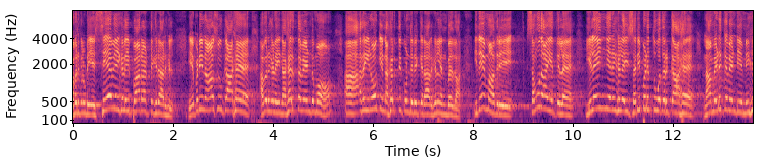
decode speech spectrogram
அவர்களுடைய சேவைகளை பாராட்டுகிறார்கள். எப்படி நாசுக்காக அவர்களை நகர்த்த வேண்டுமோ அதை நோக்கி நகர்த்தி கொண்டிருக்கிறார்கள் என்பதுதான். இதே மாதிரி சமுதாயத்தில் இளைஞர்களை சரிப்படுத்துவதற்காக நாம் எடுக்க வேண்டிய மிக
